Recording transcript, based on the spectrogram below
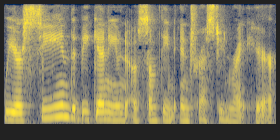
we are seeing the beginning of something interesting right here.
